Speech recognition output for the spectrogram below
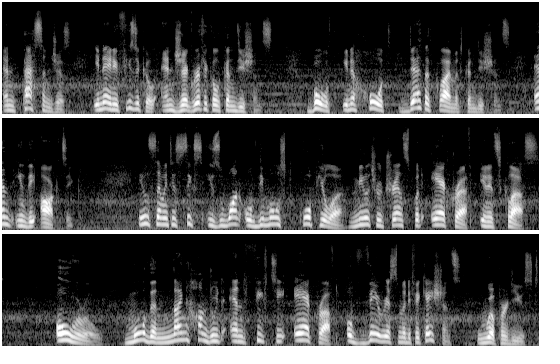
and passengers in any physical and geographical conditions, both in a hot, desert climate conditions and in the Arctic. Il-76 is one of the most popular military transport aircraft in its class. Overall, more than 950 aircraft of various modifications were produced.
